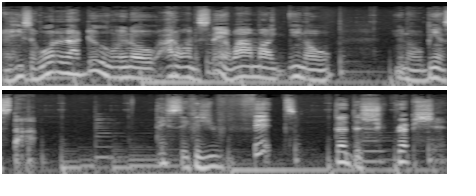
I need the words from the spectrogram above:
And he said, What did I do? You know, I don't understand. Why am I, you know, you know, being stopped? They say, because you fit the description.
